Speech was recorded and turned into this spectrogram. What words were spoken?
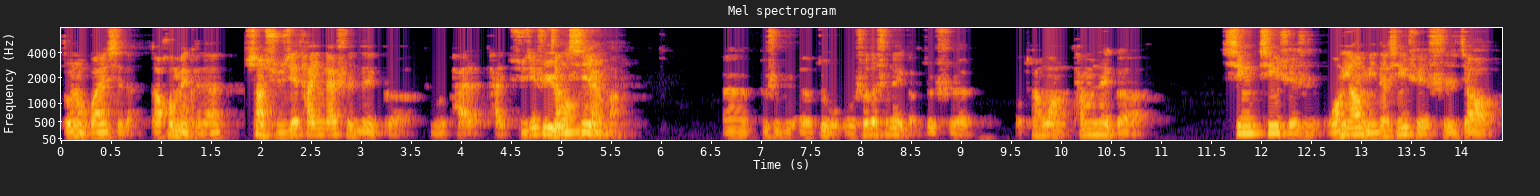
种种关系的。到后面可能像徐阶，他应该是那个什么派的？他徐阶是江西人嘛？呃，不是不是，呃，就我说的是那个，就是我突然忘了，他们那个新新学是王阳明的新学是叫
